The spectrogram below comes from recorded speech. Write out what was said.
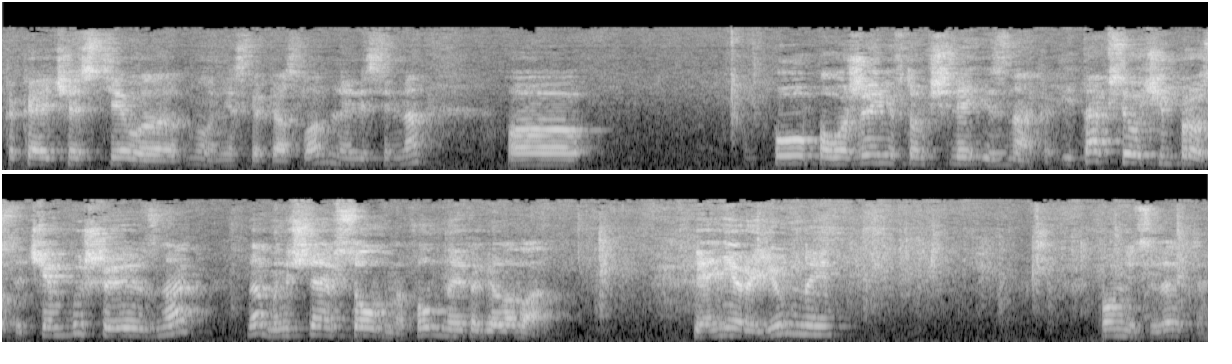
какая часть тела, ну, несколько ослаблена или сильна, Э, по положению, в том числе и знака. И так все очень просто. Чем выше знак, да, мы начинаем с овна. Овна это голова. Пионеры юные. Помните, да, это?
